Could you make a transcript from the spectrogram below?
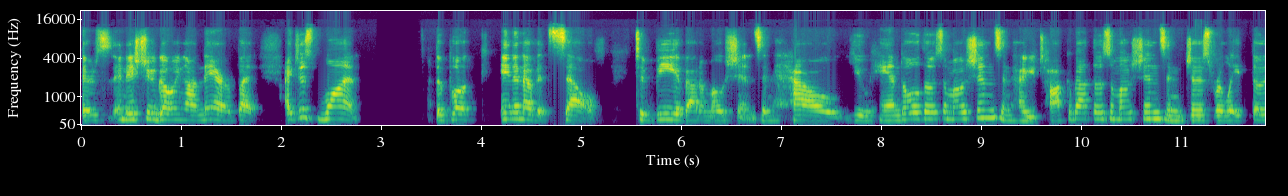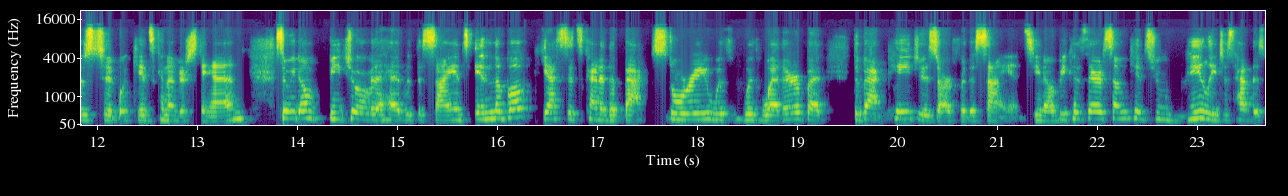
there's an issue going on there but i just want the book in and of itself to be about emotions and how you handle those emotions and how you talk about those emotions and just relate those to what kids can understand. So we don't beat you over the head with the science in the book. Yes, it's kind of the backstory with with weather, but the back pages are for the science, you know, because there are some kids who really just have this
